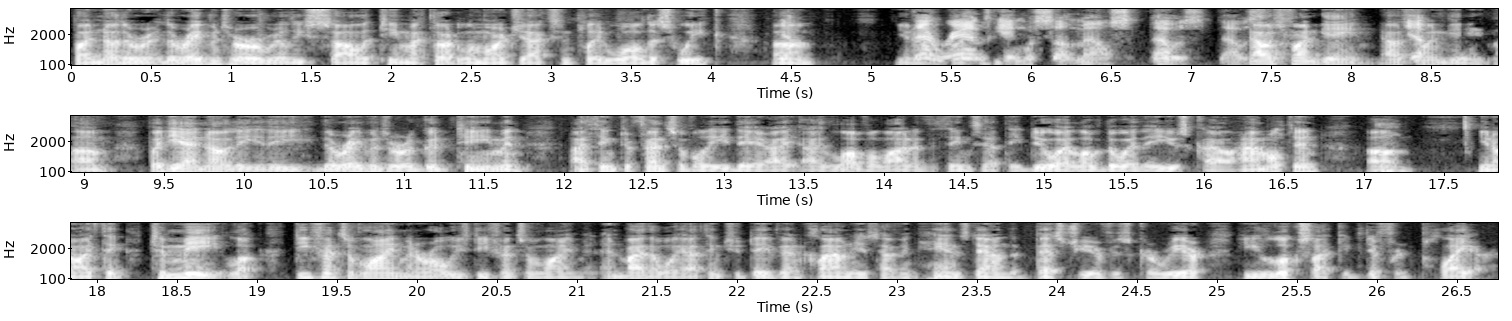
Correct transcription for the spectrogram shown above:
but no, the the Ravens are a really solid team. I thought Lamar Jackson played well this week. Um, you know, that but- Rams game was something else. That was that was that was fun game. That was Yep. fun game. Um, but yeah, no, the, the the Ravens are a good team, and I think defensively, they I, I love a lot of the things that they do. I love the way they use Kyle Hamilton. Um, You know, I think to me, look, defensive linemen are always defensive linemen. And by the way, I think Jadeveon Clowney is having hands down the best year of his career. He looks like a different player.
